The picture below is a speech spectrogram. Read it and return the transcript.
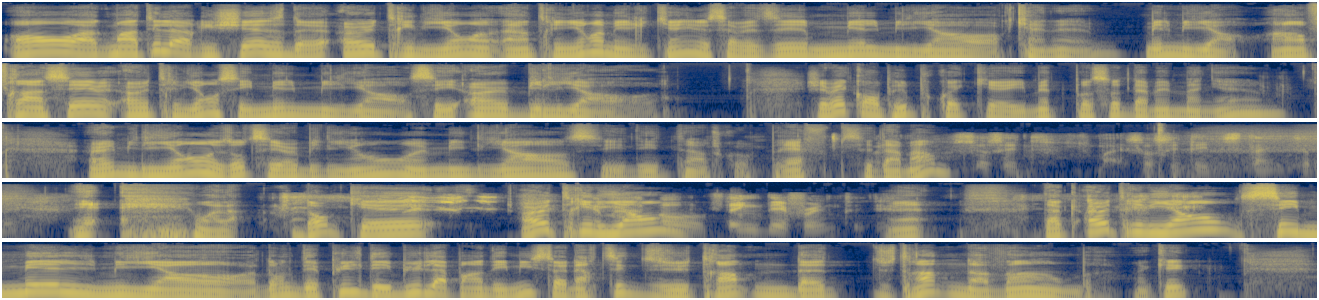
ont augmenté leur richesse de 1 trillion. En trillion américain, ça veut dire 1000 milliards. cana- 1000 milliards. En français, 1 trillion, c'est 1000 milliards. C'est 1 billiard. J'ai bien compris pourquoi ils mettent pas ça de la même manière. 1 million, les autres, c'est 1 billion. 1 milliard, c'est des. En tout cas, bref, c'est de la merde. Ça, c'est ouais, ça, c'était distinct. c'est bien. Et, voilà. Donc, euh, 1 trillion. Hein. Donc, 1 trillion, c'est 1000 milliards. Donc, depuis le début de la pandémie, c'est un article du 30, de- du 30 novembre. OK?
